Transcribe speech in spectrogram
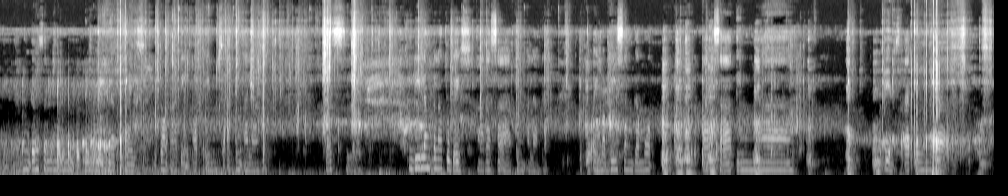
Ayan, hanggang sa lumam lumamig na to guys. Ito ang ating ipapainom sa ating alaga. Kasi hindi lang pala to guys para sa ating alaga. Ito ay mabisang gamot para sa ating mga ayan, sa ating mga tao.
